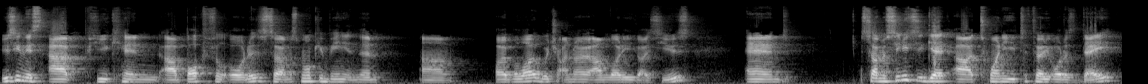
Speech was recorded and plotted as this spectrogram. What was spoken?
using this app, you can uh, bulk fulfill orders. So it's more convenient than um, Oberlo, which I know um, a lot of you guys use. And so I'm assuming to get uh, 20 to 30 orders a day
